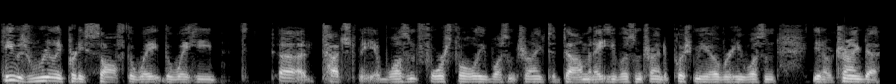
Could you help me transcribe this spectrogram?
he was really pretty soft the way the way he uh, touched me. It wasn't forceful. He wasn't trying to dominate. He wasn't trying to push me over. He wasn't, you know, trying to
